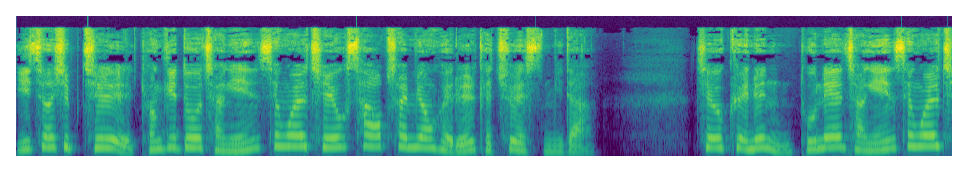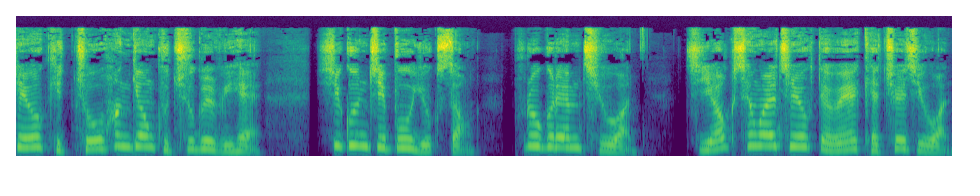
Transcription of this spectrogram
2017 경기도 장애인 생활체육 사업 설명회를 개최했습니다. 체육회는 도내 장애인 생활체육 기초 환경 구축을 위해 시군 지부 육성, 프로그램 지원, 지역 생활체육대회 개최 지원,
